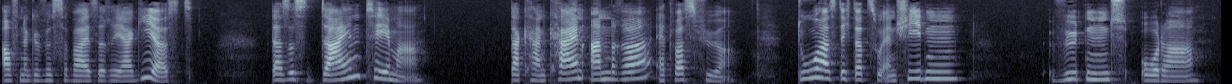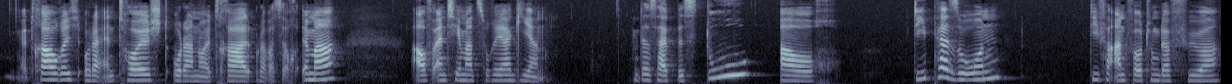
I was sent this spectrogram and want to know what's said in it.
auf eine gewisse Weise reagierst, das ist dein Thema. Da kann kein anderer etwas für. Du hast dich dazu entschieden, wütend oder traurig oder enttäuscht oder neutral oder was auch immer auf ein Thema zu reagieren. Deshalb bist du auch die Person, die Verantwortung dafür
